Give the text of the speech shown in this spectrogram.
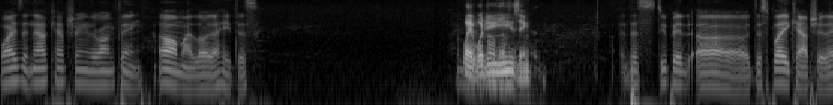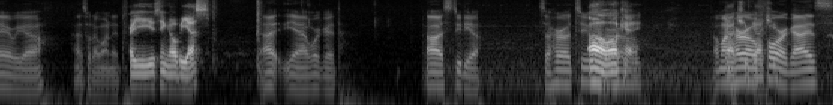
Why is it now capturing the wrong thing? Oh my lord, I hate this. Wait, what are you using? This stupid uh display capture. There we go. That's what I wanted. Are you using OBS? Uh, yeah, we're good. Uh, studio. So Hero 2. Oh, Hero- okay. I'm on Got you, Hero got you. 4, guys.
